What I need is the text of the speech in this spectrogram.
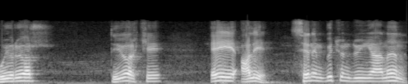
buyuruyor. Diyor ki ey Ali senin bütün dünyanın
